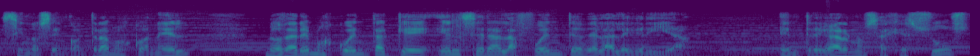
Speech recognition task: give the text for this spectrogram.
si nos encontramos con Él, nos daremos cuenta que Él será la fuente de la alegría. Entregarnos a Jesús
